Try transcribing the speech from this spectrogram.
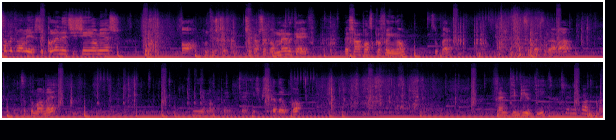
Co my tu mamy jeszcze? Kolejny ciśnieniomierz. O, tu coś ciekaw- ciekawszego. Man Cave. Szampon z kofeiną. Super. Super sprawa. Co tu mamy? Nie mam pojęcia. Jakieś pśkadełko. Fenty Beauty. Czyli podkład.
